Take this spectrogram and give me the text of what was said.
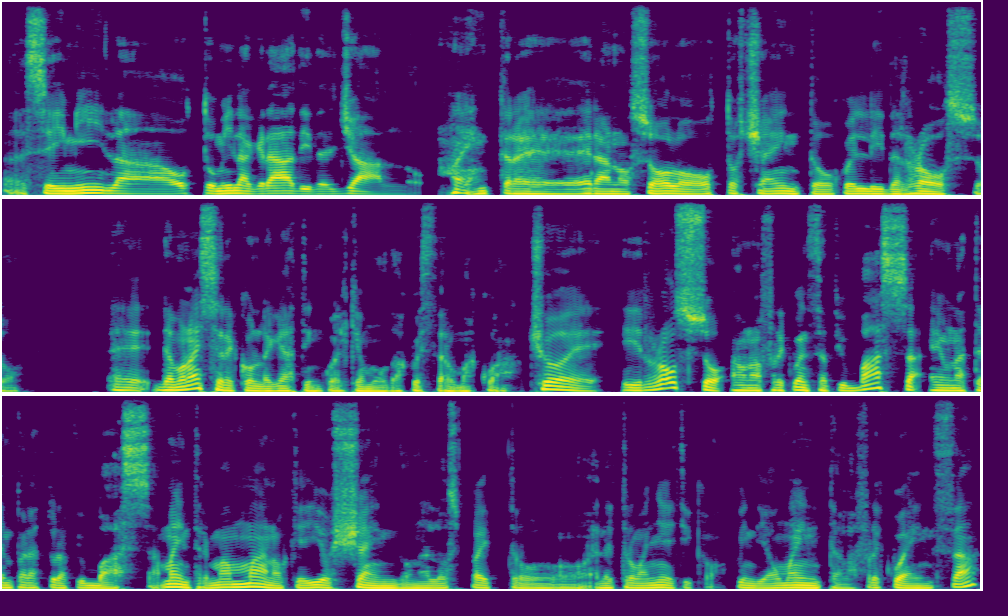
6.000-8.000 eh, gradi del giallo, mentre erano solo 800 quelli del rosso, eh, devono essere collegati in qualche modo a questa roba qua. Cioè il rosso ha una frequenza più bassa e una temperatura più bassa, mentre man mano che io scendo nello spettro elettromagnetico, quindi aumenta la frequenza,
